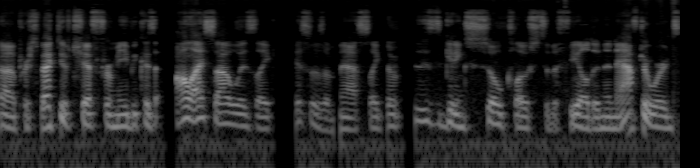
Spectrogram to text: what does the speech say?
a perspective shift for me because all I saw was like this was a mess. Like the, this is getting so close to the field, and then afterwards,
